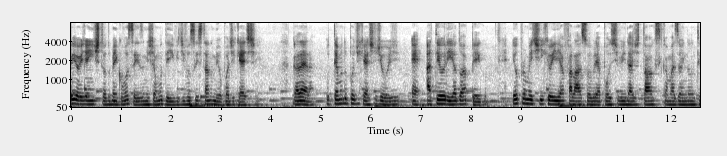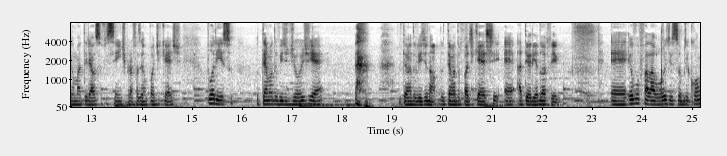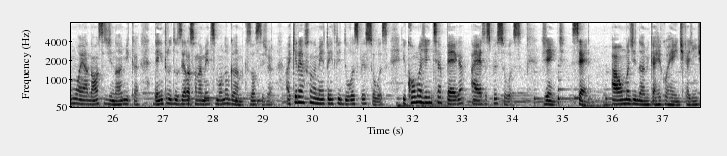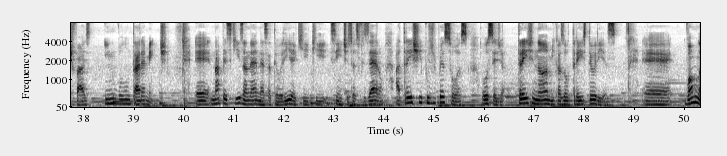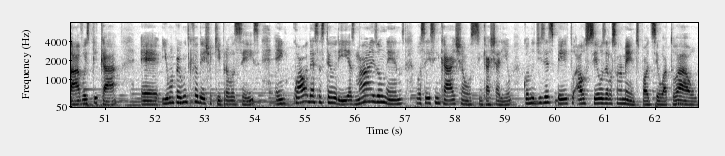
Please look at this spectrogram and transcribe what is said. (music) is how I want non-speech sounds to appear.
Oi, oi, gente, tudo bem com vocês? Eu me chamo David e você está no meu podcast. Galera, o tema do podcast de hoje é a teoria do apego. Eu prometi que eu iria falar sobre a positividade tóxica, mas eu ainda não tenho material suficiente para fazer um podcast. Por isso, o tema do vídeo de hoje é. (laughs) o tema do vídeo não, o tema do podcast é a teoria do apego. É, eu vou falar hoje sobre como é a nossa dinâmica dentro dos relacionamentos monogâmicos, ou seja, aquele relacionamento entre duas pessoas e como a gente se apega a essas pessoas. Gente, sério, há uma dinâmica recorrente que a gente faz involuntariamente. É, na pesquisa, né, nessa teoria que, que cientistas fizeram, há três tipos de pessoas, ou seja, três dinâmicas ou três teorias. É, vamos lá, vou explicar é, e uma pergunta que eu deixo aqui para vocês é em qual dessas teorias, mais ou menos, vocês se encaixam ou se encaixariam quando diz respeito aos seus relacionamentos. Pode ser o atual,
